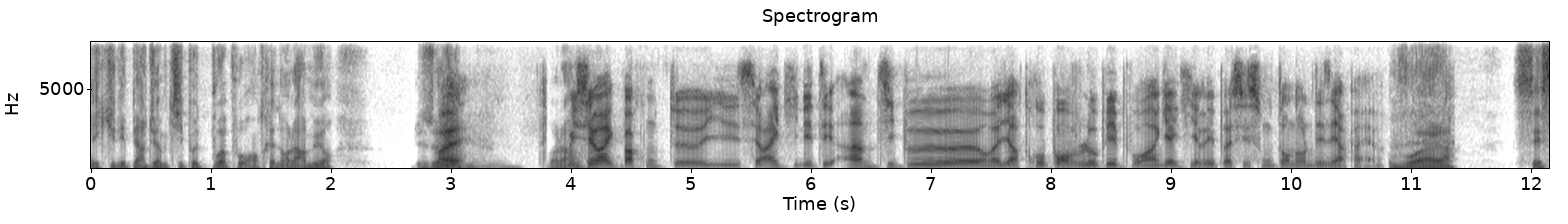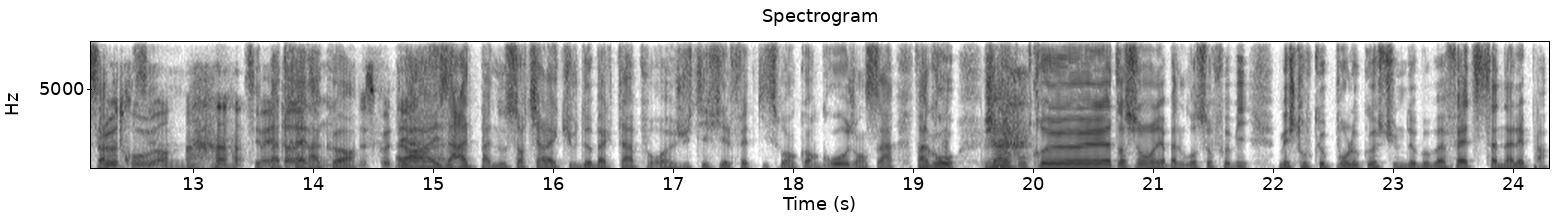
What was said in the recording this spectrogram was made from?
et qu'il ait perdu un petit peu de poids pour rentrer dans l'armure. Désolé. Ouais. mais voilà. Oui, c'est vrai que par contre, euh, c'est vrai qu'il était un petit peu, euh, on va dire, trop enveloppé pour un gars qui avait passé son temps dans le désert quand même. Voilà. C'est ça. Je le trouve. C'est- hein. C'est Ouais, pas très raccord. De ce côté-là, Alors, ils ouais. arrêtent pas de nous sortir la cuve de Bacta pour euh, justifier le fait qu'il soit encore gros, j'en sais. Enfin, gros. J'ai rien contre. euh, attention, il n'y a pas de grossophobie. Mais je trouve que pour le costume de Boba Fett, ça n'allait pas.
